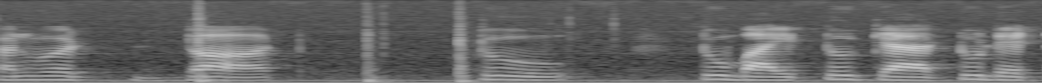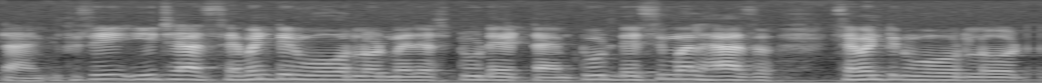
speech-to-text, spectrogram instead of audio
Convert dot to 2 byte 2 char 2 date time. If you see each has 17 overload methods 2 date time. 2 decimal has uh, 17 overload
